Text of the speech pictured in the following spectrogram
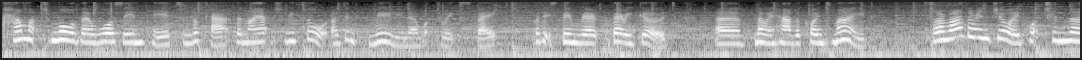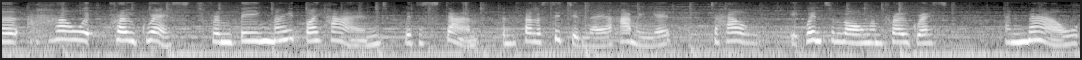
how much more there was in here to look at than I actually thought. I didn't really know what to expect, but it's been very, very good uh, knowing how the coin's made. So I rather enjoyed watching the, how it progressed from being made by hand with a stamp and the fella sitting there hammering it to how it went along and progressed and now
